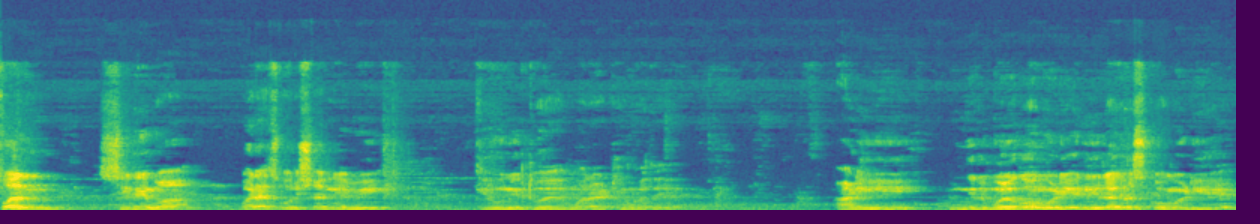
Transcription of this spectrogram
फन सिनेमा बऱ्याच वर्षांनी आम्ही घेऊन येतो आहे मराठीमध्ये. आणि निर्मळ कॉमेडी आहे निरागस कॉमेडी आहे.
